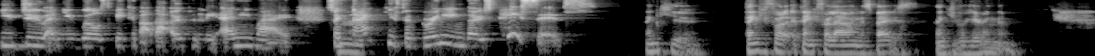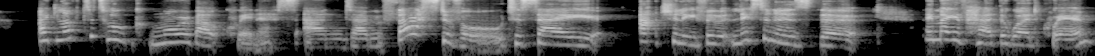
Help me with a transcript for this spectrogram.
you do and you will speak about that openly anyway. So mm. thank you for bringing those pieces. Thank you. Thank you for thank you for allowing the space Thank you for hearing them. I'd love to talk more about queerness. And um, first of all, to say, actually, for listeners that they may have heard the word queer,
